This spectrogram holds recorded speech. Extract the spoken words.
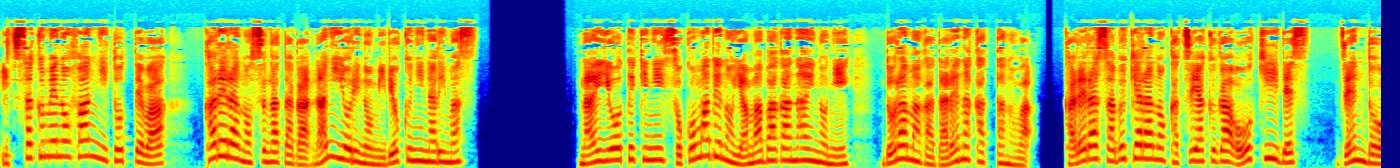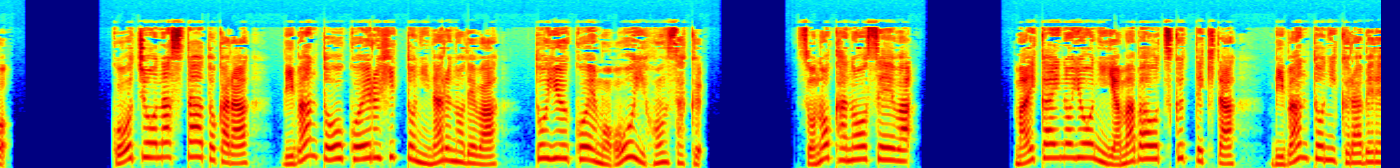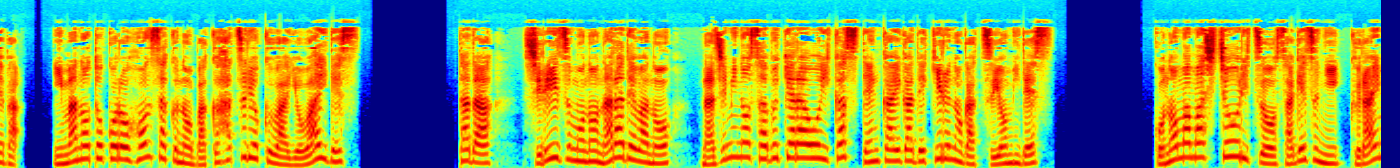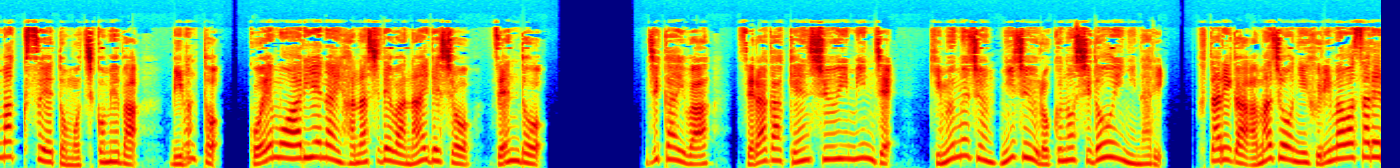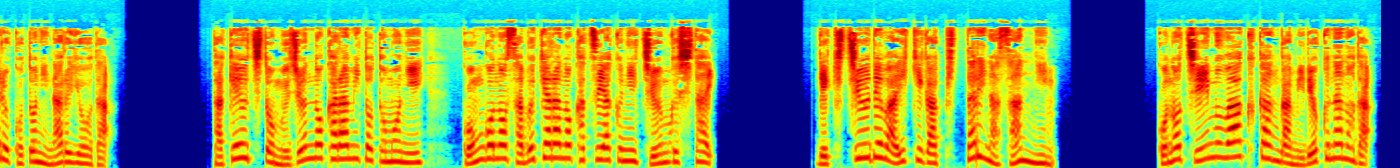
一作目のファンにとっては、彼らの姿が何よりの魅力になります。内容的にそこまでの山場がないのに、ドラマがだれなかったのは、彼らサブキャラの活躍が大きいです。全道。好調なスタートからビバントを超えるヒットになるのでは、という声も多い本作。その可能性は毎回のように山場を作ってきたビバントに比べれば、今のところ本作の爆発力は弱いです。ただ、シリーズものならではの馴染みのサブキャラを活かす展開ができるのが強みです。このまま視聴率を下げずにクライマックスへと持ち込めば、ビバント、声もありえない話ではないでしょう、全道。次回は、セラガ研修医民ジェ、キム・ムジュン26の指導員になり、二人が甘城に振り回されることになるようだ。竹内と矛盾の絡みとともに、今後のサブキャラの活躍に注目したい。劇中では息がぴったりな3人。このチームワーク感が魅力なのだ。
